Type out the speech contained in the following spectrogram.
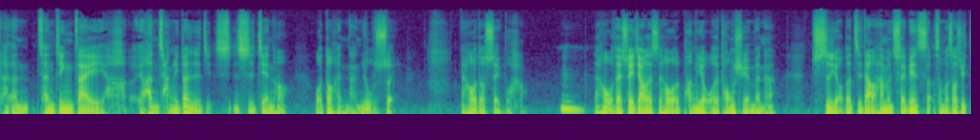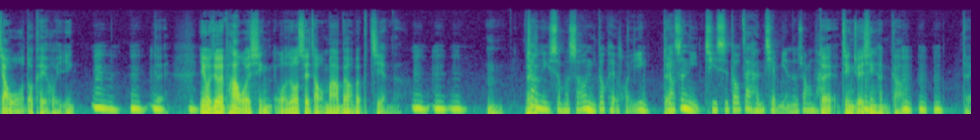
很曾经在很很长一段时间时时间哈，我都很难入睡。然后我都睡不好，嗯，然后我在睡觉的时候，我的朋友、我的同学们呢、啊，室友都知道，他们随便什什么时候去叫我，我都可以回应，嗯嗯，嗯对，嗯、因为我就会怕我醒，我如果睡着，我妈不知道会不见了，嗯嗯嗯。嗯，叫你什么时候你都可以回应，对。表示你其实都在很浅眠的状态，对，警觉性很高，嗯嗯嗯，嗯嗯。对，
